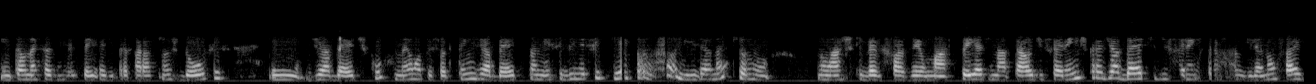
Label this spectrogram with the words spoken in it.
Então, nessas receitas de preparações doces, o diabético, né, uma pessoa que tem diabetes também se beneficia toda a família, né? Que eu não, não acho que deve fazer uma ceia de Natal diferente para diabetes, diferente para família. Não faz,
